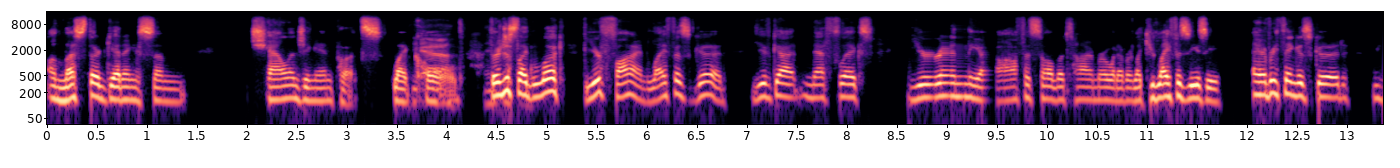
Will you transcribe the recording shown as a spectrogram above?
unless they're getting some challenging inputs like Yeah, cold. They're just like look you're fine. Life is good. You've got netflix. You're in the office all the time or whatever. Like your life is easy. Everything is good. We,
